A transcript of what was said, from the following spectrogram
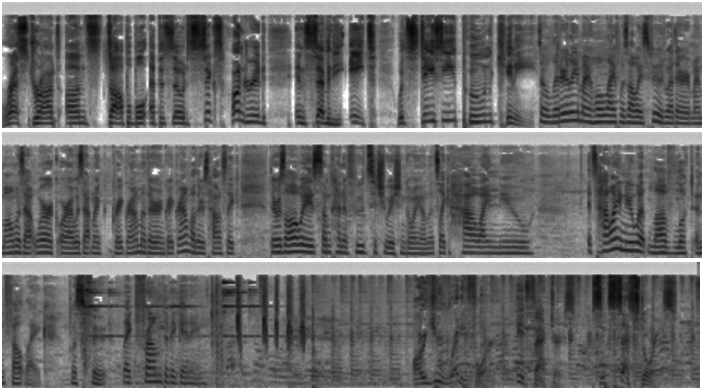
Restaurant Unstoppable episode 678 with Stacy Poon Kinney. So literally my whole life was always food, whether my mom was at work or I was at my great grandmother and great grandfather's house. Like there was always some kind of food situation going on. That's like how I knew it's how I knew what love looked and felt like was food. Like from the beginning. Are you ready for it factors, success stories,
